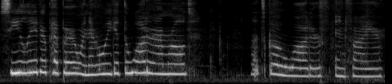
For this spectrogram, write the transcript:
See you later, Pepper, whenever we get the water emerald. Let's go, Water and Fire.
